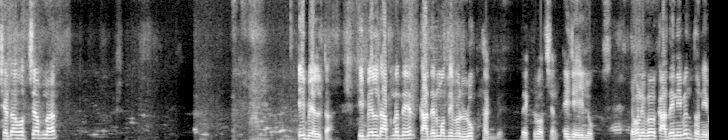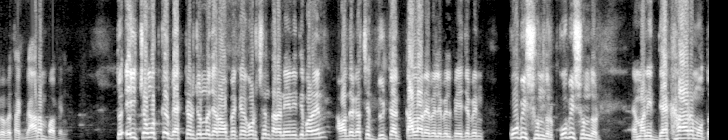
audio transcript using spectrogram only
সেটা হচ্ছে আপনার এই বেলটা এই বেলটা আপনাদের কাদের মধ্যে এবার লুক থাকবে? দেখতে পাচ্ছেন? এই যে এই লোক। যখন এভাবে কাঁধে নিবেন, তখন এইভাবে থাকবে, আরাম পাবেন। তো এই চমৎকার ব্যাগটার জন্য যারা অপেক্ষা করছেন, তারা নিয়ে নিতে পারেন। আমাদের কাছে দুইটা কালার অ্যাভেলেবেল পেয়ে যাবেন। খুবই সুন্দর খুবই সুন্দর। মানে দেখার মতো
